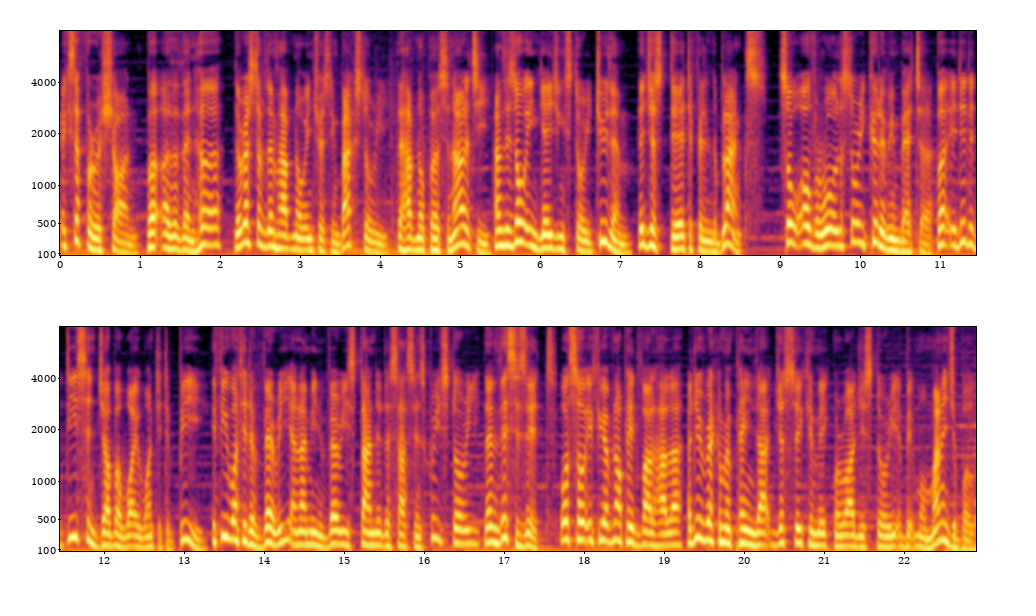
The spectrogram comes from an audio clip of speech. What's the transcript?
except for Roshan. But other than her, the rest of them have no interesting backstory, they have no personality, and there's no engaging story to them. They're just there to fill in the blanks. So overall, the story could have been better, but it did a decent job at what it wanted to be. If you wanted a very, and I mean very standard Assassin's Creed story, then this is it. Also, if you have not played Valhalla, I do recommend playing that just so you can make Mirage's story a bit more manageable.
